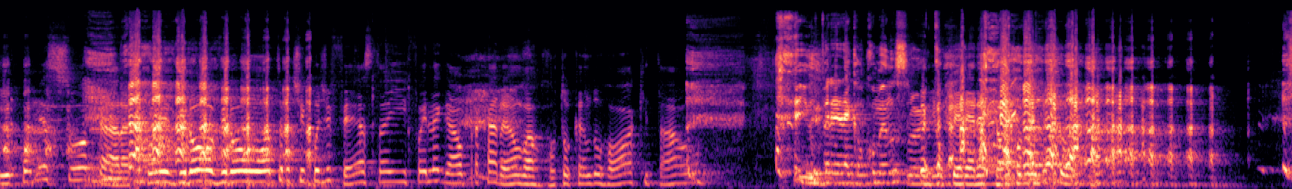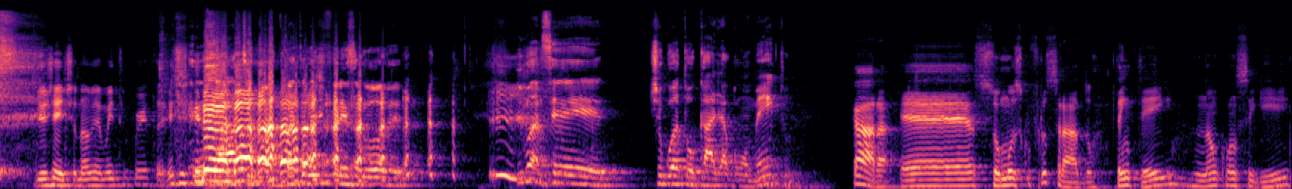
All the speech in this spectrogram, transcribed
E começou, cara. Foi, virou, virou um outro tipo de festa e foi legal pra caramba. Tocando rock e tal. e o pererecão comendo surdo. E o pererecão comendo surdo. Viu, gente? O nome é muito importante. Exato, vai toda a diferença no rolê. E, mano, você chegou a tocar em algum momento? Cara, é, sou músico frustrado. Tentei, não consegui.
